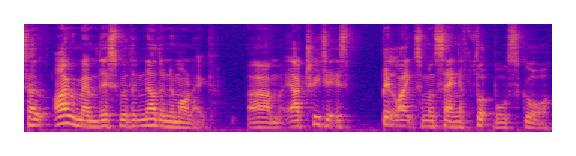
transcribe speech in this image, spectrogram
So I remember this with another mnemonic. Um, I treat it as a bit like someone saying a football score.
